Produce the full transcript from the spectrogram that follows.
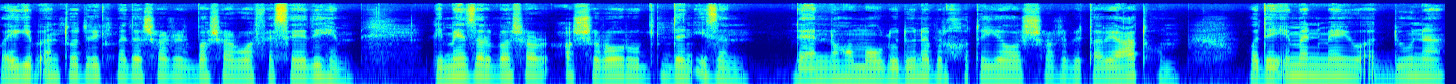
ويجب أن تدرك مدى شر البشر وفسادهم. لماذا البشر أشرار جدا إذا؟ لأنهم مولودون بالخطية والشر بطبيعتهم ودائما ما يؤدون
